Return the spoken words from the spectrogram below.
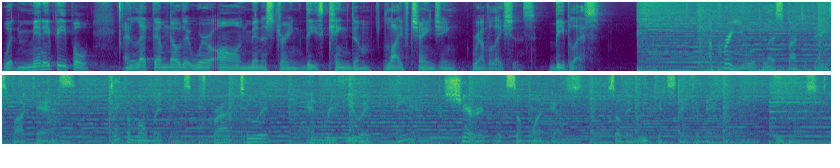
with many people and let them know that we're on ministering these kingdom life changing revelations. Be blessed. I pray you were blessed by today's podcast. Take a moment and subscribe to it and review it and share it with someone else so that we can stay connected. Be blessed.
